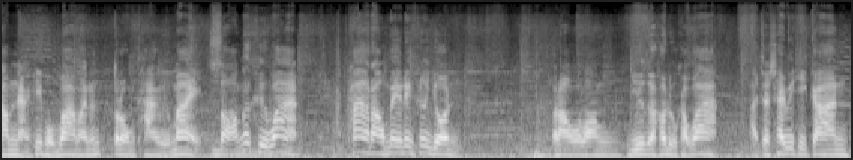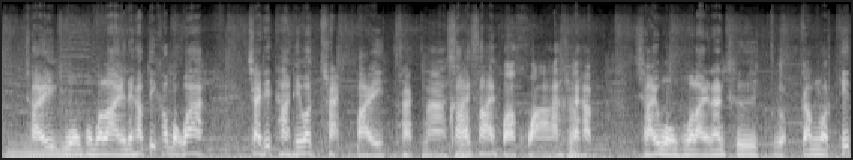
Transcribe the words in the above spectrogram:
ตำแหน่งที่ผมว่ามานั้นตรงทางหรือไม่ 2 ก็คือว่าถ้าเราไม่เร่งเครื่องยนต์ เราลองยื้อกับเขาดูครับว่า อาจจะใช้วิธีการใช้วงพวงมาลัยนะครับ ที่เขาบอกว่าใช้ทิศทางที่ว่า track ไป track มาซ้ายซ้ายขวาขวานะครับ ใช้วงพวงมาลัยนั้นคือกำหนดทิศ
